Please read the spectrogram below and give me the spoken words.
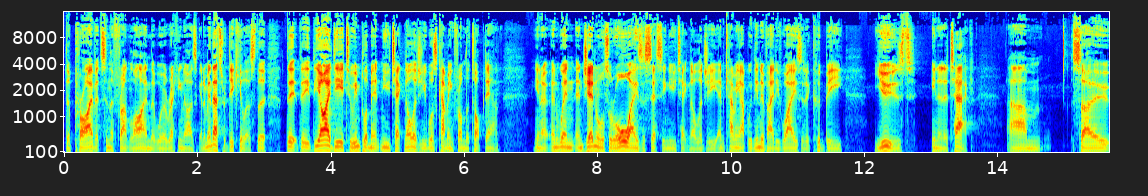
the privates in the front line that were recognising it. I mean, that's ridiculous. The, the, the, the idea to implement new technology was coming from the top down. You know, and when and generals are always assessing new technology and coming up with innovative ways that it could be used in an attack. Um, so,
